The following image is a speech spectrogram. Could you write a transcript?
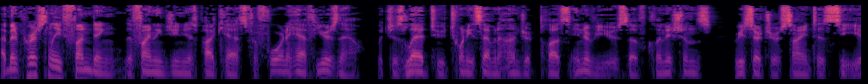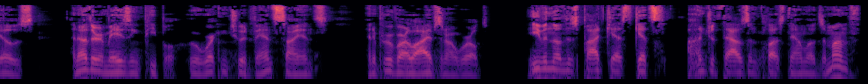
I've been personally funding the Finding Genius podcast for four and a half years now, which has led to 2,700 plus interviews of clinicians, researchers, scientists, CEOs, and other amazing people who are working to advance science and improve our lives and our world. Even though this podcast gets 100,000 plus downloads a month,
